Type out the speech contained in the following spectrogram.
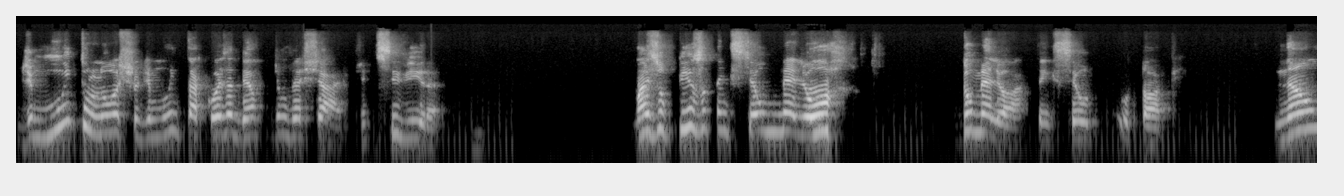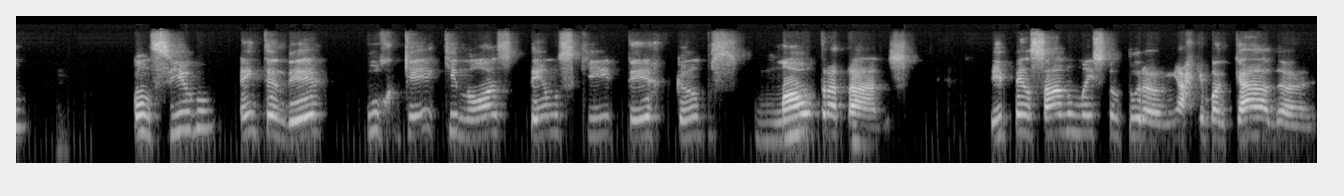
de muito luxo, de muita coisa dentro de um vestiário. A gente se vira. Mas o piso tem que ser o melhor do melhor, tem que ser o, o top. Não consigo entender por que, que nós temos que ter campos maltratados e pensar numa estrutura em arquibancada,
